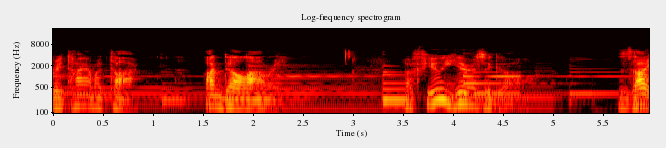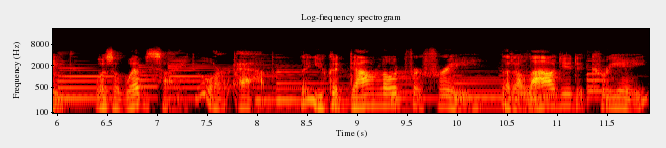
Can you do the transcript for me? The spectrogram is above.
Retirement Talk. I'm Del Lowry. A few years ago, Zite was a website or app that you could download for free that allowed you to create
